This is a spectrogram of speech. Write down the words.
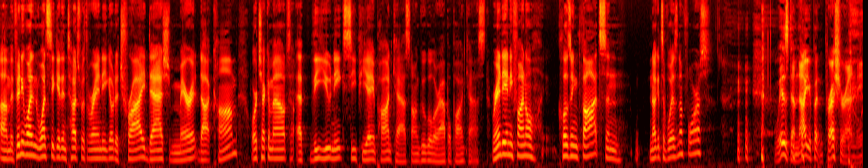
um, if anyone wants to get in touch with Randy, go to tri-merit.com or check him out at the Unique CPA podcast on Google or Apple Podcasts. Randy, any final closing thoughts and nuggets of wisdom for us? Wisdom. Now you're putting pressure on me.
